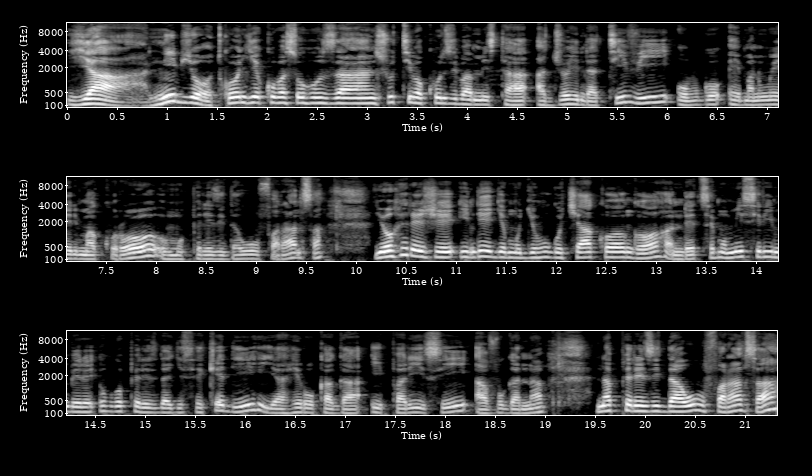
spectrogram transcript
Ya ni byo twongeye kubasuhuza nshuti bakunzi ba Mr Ajoyinda TV ubwo Emmanuel Macron umuperezida w'Ubufaransa yohereje indege mu gihugu cya Congo ndetse mu minsi iri imbere ubwo perezida Gisekedi yaherukaga i Paris avugana na perezida w'Ubufaransa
